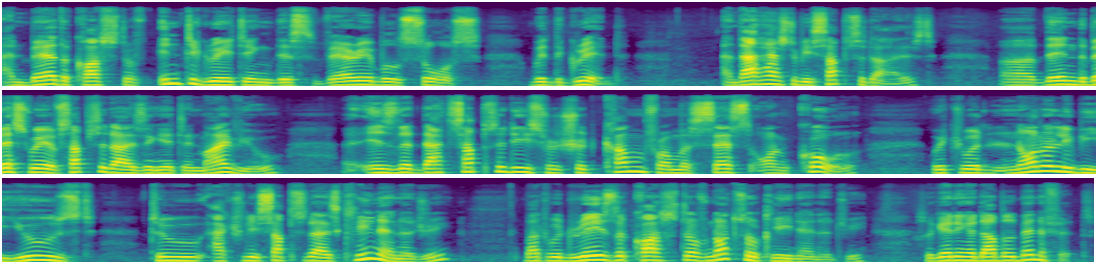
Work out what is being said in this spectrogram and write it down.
and bear the cost of integrating this variable source with the grid, and that has to be subsidized, uh, then the best way of subsidizing it, in my view, is that that subsidy should come from a cess on coal which would not only be used to actually subsidize clean energy, but would raise the cost of not so clean energy, so getting a double benefit.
